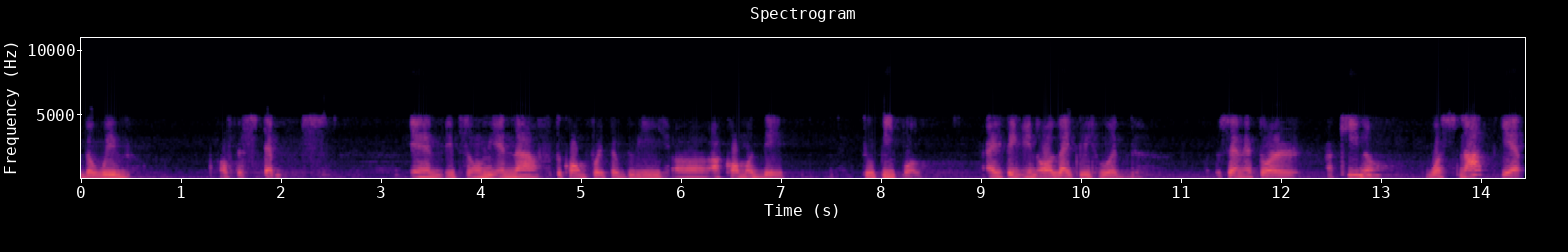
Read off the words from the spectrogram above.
the width of the steps. And it's only enough to comfortably uh, accommodate two people. I think in all likelihood, Senator Aquino was not yet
